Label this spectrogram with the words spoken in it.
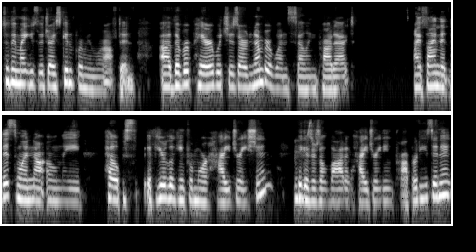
so they might use the dry skin formula more often uh, the repair which is our number one selling product i find that this one not only helps if you're looking for more hydration. Because there's a lot of hydrating properties in it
